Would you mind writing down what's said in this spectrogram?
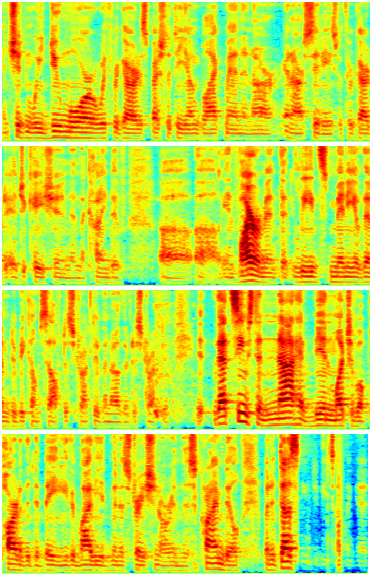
and shouldn't we do more with regard, especially to young black men in our in our cities, with regard to education and the kind of uh, uh, environment that leads many of them to become self-destructive and other destructive. It, that seems to not have been much of a part of the debate, either by the administration or in this crime bill, but it does seem to be something that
